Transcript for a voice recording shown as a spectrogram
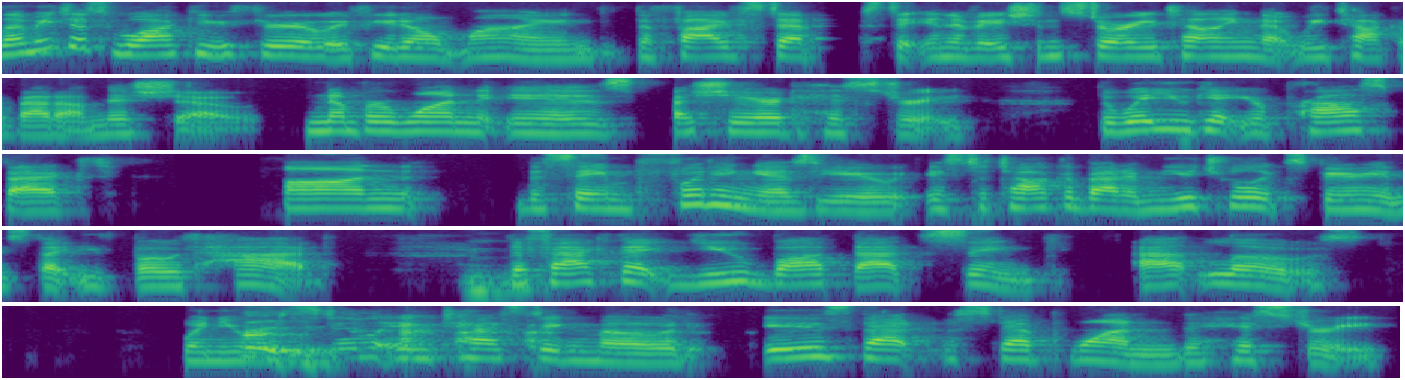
let me just walk you through, if you don't mind, the five steps to innovation storytelling that we talk about on this show. Number one is a shared history. The way you get your prospect on the same footing as you is to talk about a mutual experience that you've both had. Mm-hmm. The fact that you bought that sink at Lowe's when you were still in testing mode is that step one, the history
